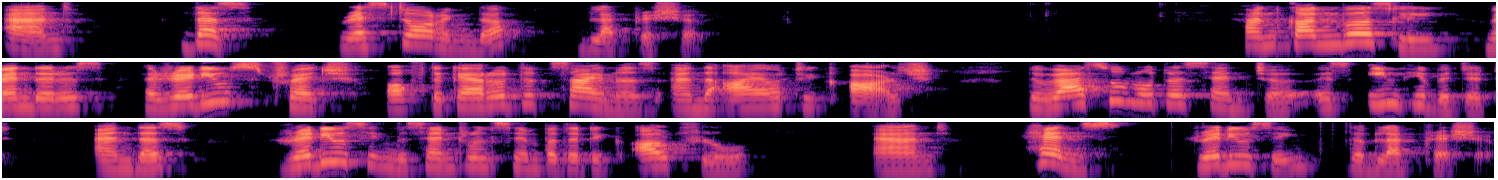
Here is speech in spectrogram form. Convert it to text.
and thus restoring the blood pressure. And conversely, when there is a reduced stretch of the carotid sinus and the aortic arch, the vasomotor center is inhibited and thus reducing the central sympathetic outflow and hence reducing the blood pressure.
